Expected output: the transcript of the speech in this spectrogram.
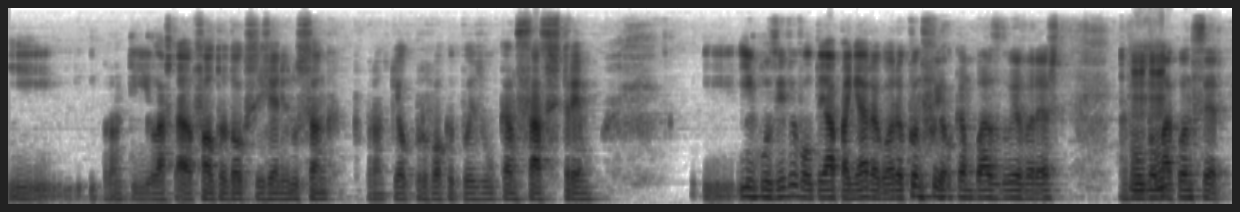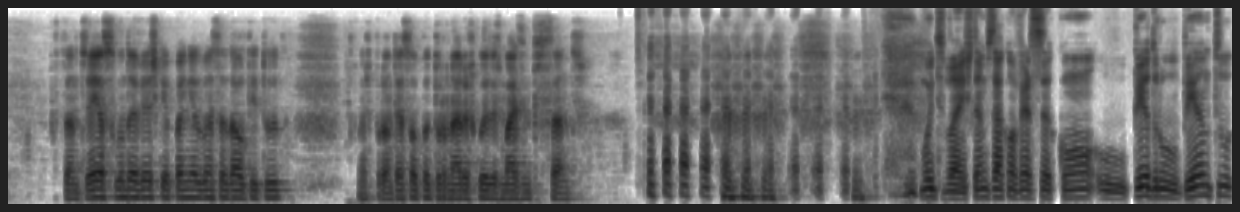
e, e, pronto, e lá está a falta de oxigênio no sangue, que, pronto, que é o que provoca depois o cansaço extremo. E, e inclusive eu voltei a apanhar agora quando fui ao campo base do Everest, voltou-me uhum. a acontecer. Portanto, já é a segunda vez que apanho a doença da altitude, mas pronto, é só para tornar as coisas mais interessantes. Muito bem, estamos à conversa com o Pedro Bento.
